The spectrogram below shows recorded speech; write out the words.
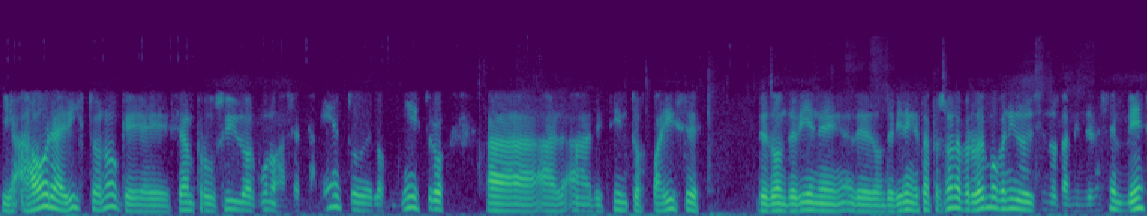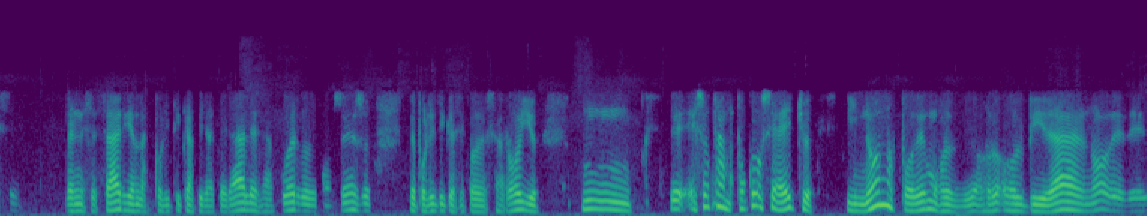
y ahora he visto ¿no? que se han producido algunos acercamientos de los ministros a, distintos países de donde vienen de donde vienen estas personas, pero lo hemos venido diciendo también desde hace meses la necesaria en las políticas bilaterales, de acuerdo, de consenso, de políticas de desarrollo. Mm, eh, eso tampoco se ha hecho y no nos podemos ol- ol- olvidar ¿no? de, de-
